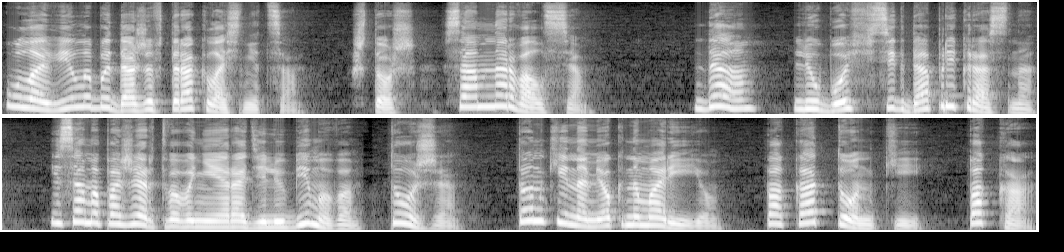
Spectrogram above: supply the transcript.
уловила бы даже второклассница. Что ж, сам нарвался. Да, любовь всегда прекрасна. И самопожертвование ради любимого тоже. Тонкий намек на Марию. Пока тонкий. Пока.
